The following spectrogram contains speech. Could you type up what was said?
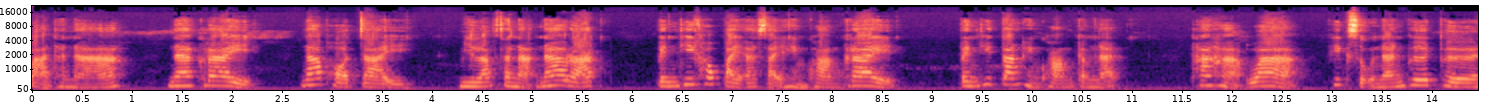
ปรารถนา น่าใคร่ น่าพอใจ มีลักษณะน่ารัก เป็นที่เข้าไปอาศัยแห่งความใคร่ เป็นที่ตั้งแห่งความกำหนัด ถ้าหากว่าภิกษุนั้นเพลิดเพลิน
